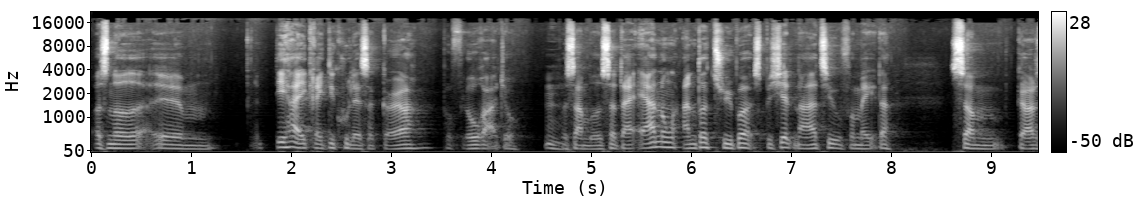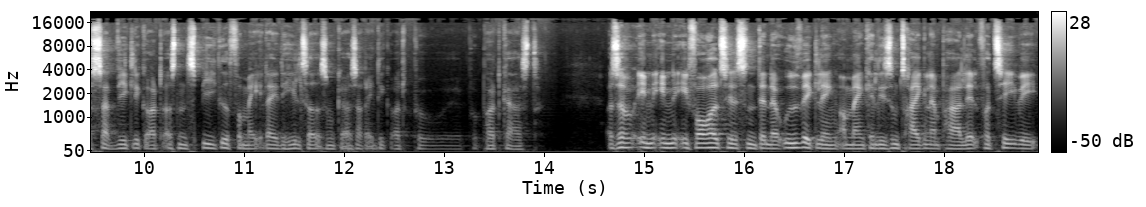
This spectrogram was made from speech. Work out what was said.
og sådan noget, øh, det har ikke rigtig kunne lade sig gøre på Flow Radio mm. på samme måde. Så der er nogle andre typer, specielt narrative formater, som gør det sig virkelig godt, og sådan speaket formater i det hele taget, som gør sig rigtig godt på, øh, på podcast. Og så en, en, i forhold til sådan den der udvikling, om man kan ligesom trække en parallel fra tv,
